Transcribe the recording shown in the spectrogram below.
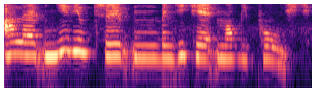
ale nie wiem, czy mm, będziecie mogli pójść.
